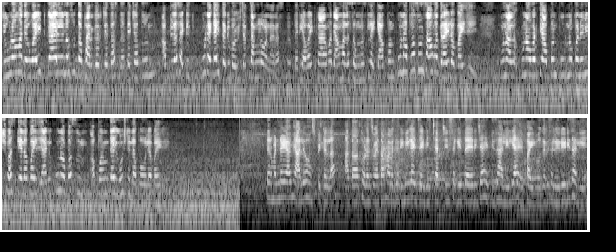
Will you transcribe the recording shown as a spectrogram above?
जीवनामध्ये वाईट काळ येणं सुद्धा फार गरजेचं असतं. त्याच्यातून आपल्यासाठी पुढे काहीतरी भविष्यात चांगलं होणार असतं. तर या वाईट काळामध्ये आम्हाला समजलंय की आपण कुणापासून सावध राहिलं पाहिजे? कुणाला कुणावरती आपण पूर्णपणे विश्वास केला पाहिजे आणि कुणापासून आपण काही गोष्टी लपवल्या पाहिजे? तर मंडळी आम्ही आलो हॉस्पिटलला आता थोड्याच वेळात आम्हाला घरी निघायचं आहे डिस्चार्जची सगळी तयारी जी आहे ती झालेली आहे. फाईल वगैरे सगळी रेडी झाली आहे.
